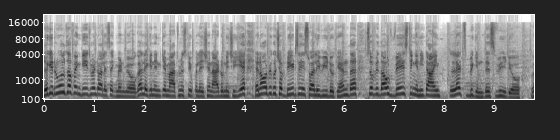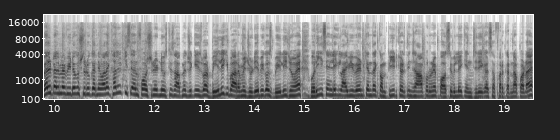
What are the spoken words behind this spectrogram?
जो कि रूल्स ऑफ़ एंगेजमेंट वाले सेगमेंट में होगा, लेकिन इनके मैच में स्टिपुलेशन ऐड होनी चाहिए। एंड और भी कुछ अपडेट्स हैं इस वाली वीडियो के अंदर। So without wasting any time let's begin this video well पहले मैं वीडियो को शुरू करने वाला हल्की से अनफॉर्चुनेट न्यूज़ के साथ में, जो कि इस बार बेली के बारे में जुड़ी है बिकॉज़ बेली जो है, वो रिसेंटली लाइव इवेंट के अंदर कंपीट करती है, जहाँ पर उन्हें पॉसिबल एक इंजरी का सफ़र करना पड़ा है।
